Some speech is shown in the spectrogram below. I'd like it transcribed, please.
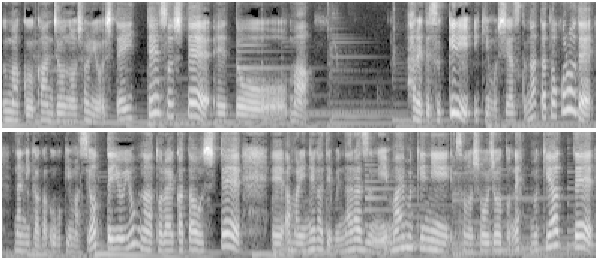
うまく感情の処理をしていってそしてえっ、ー、とまあ晴れてすっきり息もしやすくなったところで何かが動きますよっていうような捉え方をして、えー、あまりネガティブにならずに前向きにその症状とね向き合って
